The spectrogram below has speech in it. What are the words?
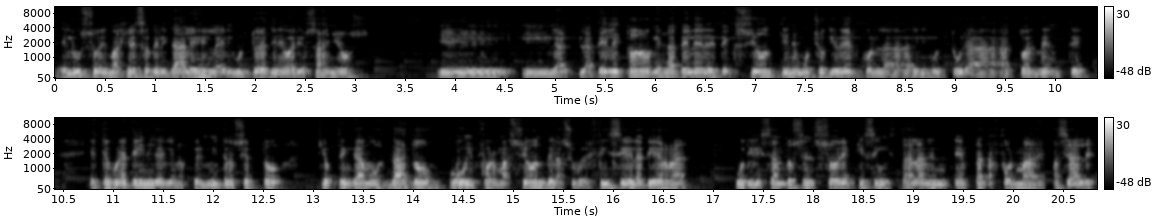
el uso de imágenes satelitales en la agricultura tiene varios años y, y la, la, tele, todo lo que es la teledetección tiene mucho que ver con la agricultura actualmente. Esta es una técnica que nos permite, ¿no es cierto?, que obtengamos datos o información de la superficie de la Tierra utilizando sensores que se instalan en, plataformas espaciales,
